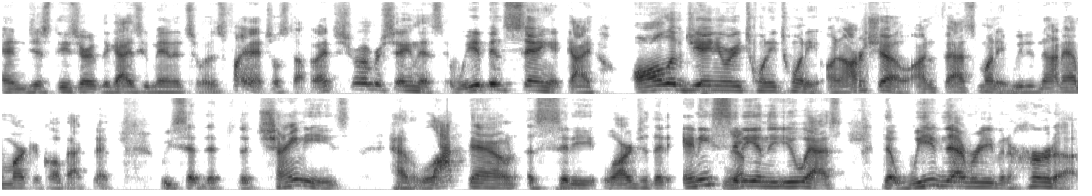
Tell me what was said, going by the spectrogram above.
and just these are the guys who manage some of his financial stuff. And I just remember saying this, and we had been saying it, guy, all of January 2020 on our show on Fast Money. We did not have market call back then. We said that the Chinese have locked down a city larger than any city yep. in the US that we've never even heard of.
